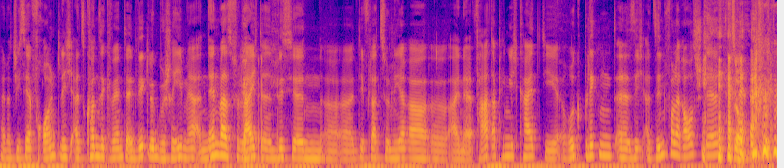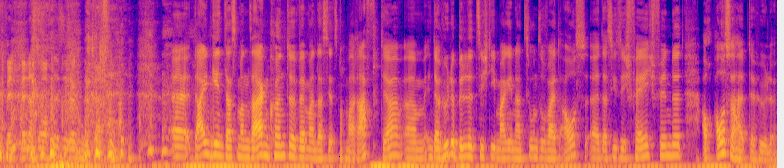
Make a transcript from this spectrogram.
äh, natürlich sehr freundlich als konsequente Entwicklung beschrieben. Ja. Nennen wir es vielleicht ein bisschen äh, äh, deflationärer äh, eine Fahrtabhängigkeit, die rückblickend äh, sich als sinnvoll herausstellt. So, wenn, wenn das so offen ist, ist ja gut. Ja. äh, dahingehend, dass man sagen könnte, wenn man das jetzt nochmal rafft, ja, ähm, in der Höhle bildet sich die Imagination so weit aus, äh, dass sie sich fähig findet, auch außerhalb der Höhle,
